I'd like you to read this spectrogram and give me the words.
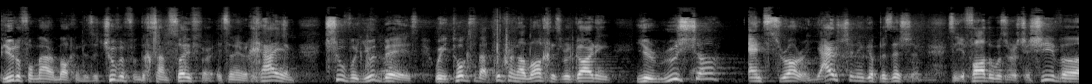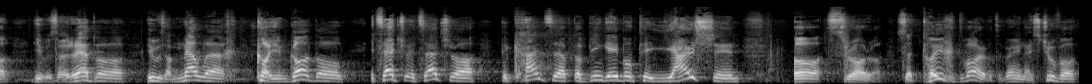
beautiful Maramakim. There's a tshuva from the Chassam Sofer. It's an Erechayim, tshuva Yudbei where he talks about different halachas regarding Yerusha and Tzrora, Yarshaning a position. So your father was a Rosh Hashiva, he was a Rebbe, he was a Melech, Koyin Gadol, etc., etc. The concept of being able to Yarshin a uh, Tzrora. So Toich Dvar, it's a very nice tshuva,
